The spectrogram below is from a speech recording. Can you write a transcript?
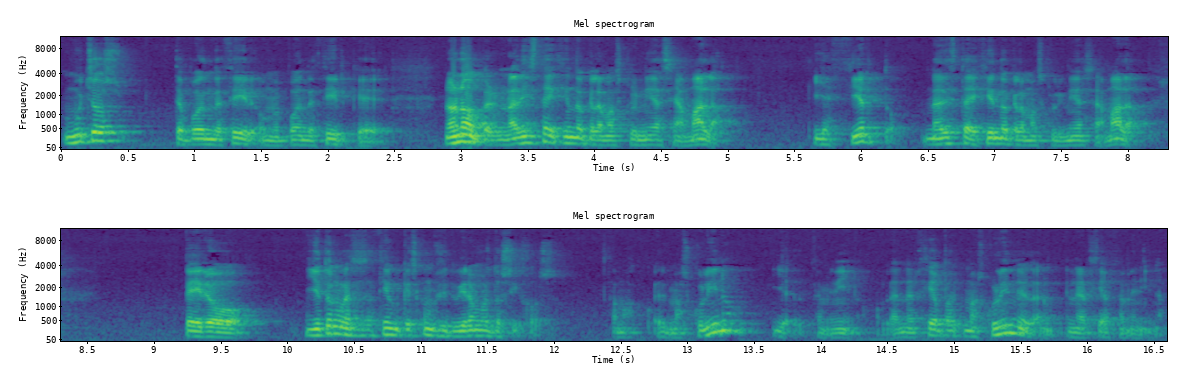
muchos te pueden decir, o me pueden decir que, no, no, pero nadie está diciendo que la masculinidad sea mala. Y es cierto, nadie está diciendo que la masculinidad sea mala. Pero yo tengo la sensación que es como si tuviéramos dos hijos, el masculino y el femenino, la energía masculina y la energía femenina.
